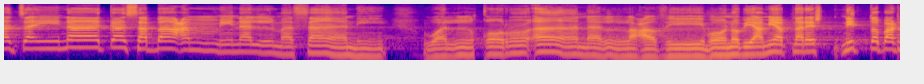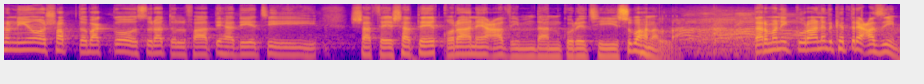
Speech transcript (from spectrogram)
আতাইনাকা সাবআম মিনাল মাসানি ওয়াল কোরআনাল আযীম। ও নবী, আমি আপনার নিত্য পাঠনীয় সপ্তবাক্য সূরাতুল ফাতিহা দিয়েছি, সাথে সাথে কোরআনে আযীম দান করেছি। সুবহানাল্লাহ। তার মানে কোরআনের ক্ষেত্রে আজিম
